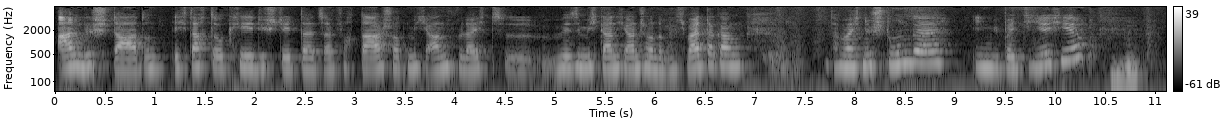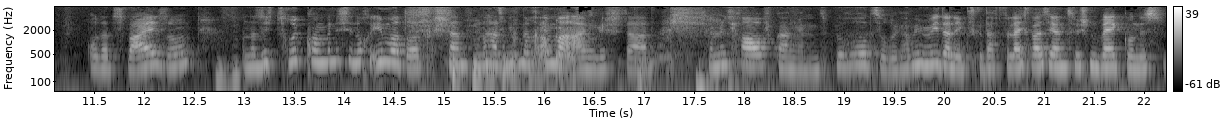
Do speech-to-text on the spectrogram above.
angestarrt. Und ich dachte, okay, die steht da jetzt einfach da, schaut mich an. Vielleicht äh, will sie mich gar nicht anschauen. Dann bin ich weitergegangen. Dann war ich eine Stunde irgendwie bei dir hier. Mhm. Oder zwei so. Und als ich zurückkomme, bin ich sie noch immer dort gestanden und hat mich noch immer angestarrt. Dann bin ich raufgegangen ins Büro zurück. Habe ich mir wieder nichts gedacht. Vielleicht war sie ja inzwischen weg und es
